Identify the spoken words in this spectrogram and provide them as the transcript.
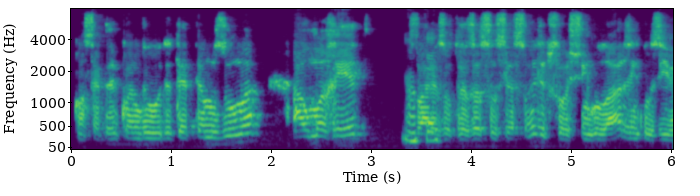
com certeza, quando detectamos uma, há uma rede Okay. várias outras associações e pessoas singulares, inclusive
